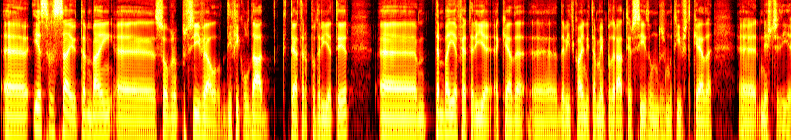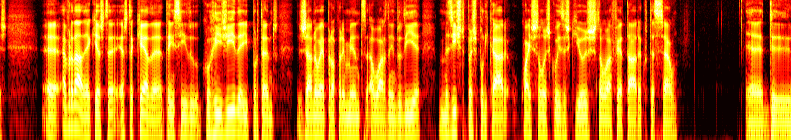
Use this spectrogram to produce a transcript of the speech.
Uh, esse receio também uh, sobre a possível dificuldade que Tether poderia ter. Uh, também afetaria a queda da Bitcoin e também poderá ter sido um dos motivos de queda nestes dias. Uh, a verdade é que esta, esta queda tem sido corrigida e, portanto, já não é propriamente a ordem do dia, mas isto para explicar quais são as coisas que hoje estão a afetar a cotação de,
